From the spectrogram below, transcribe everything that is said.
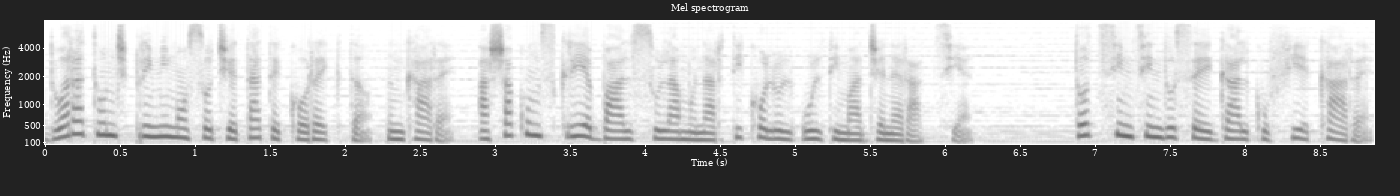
Doar atunci primim o societate corectă, în care, așa cum scrie Bal Sulam în articolul Ultima generație, toți simțindu-se egal cu fiecare,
